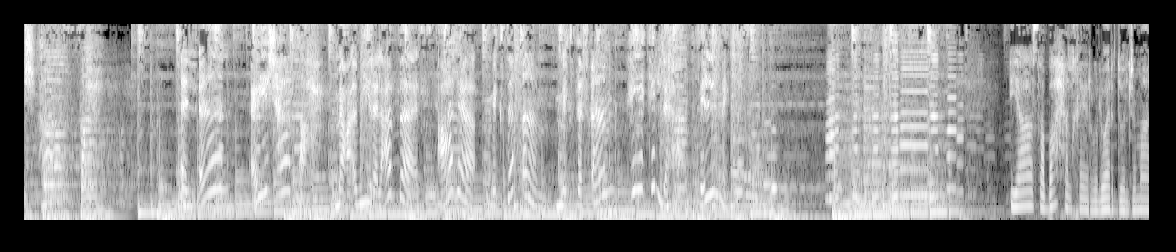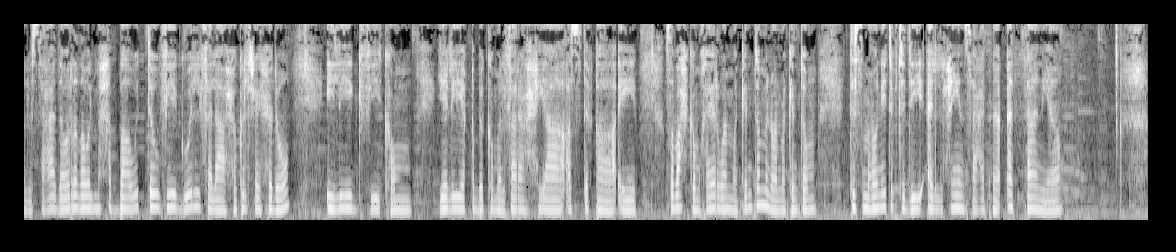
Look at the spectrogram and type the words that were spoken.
عيشها صح. الآن عيشها صح مع أميرة العباس على مكتف أم. مكتف أم هي كلها في المكس. يا صباح الخير والورد والجمال والسعادة والرضا والمحبة والتوفيق والفلاح وكل شيء حلو. يليق فيكم يليق بكم الفرح يا أصدقائي. صباحكم خير وين ما كنتم من وين ما كنتم تسمعوني تبتدي الحين ساعتنا الثانية.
